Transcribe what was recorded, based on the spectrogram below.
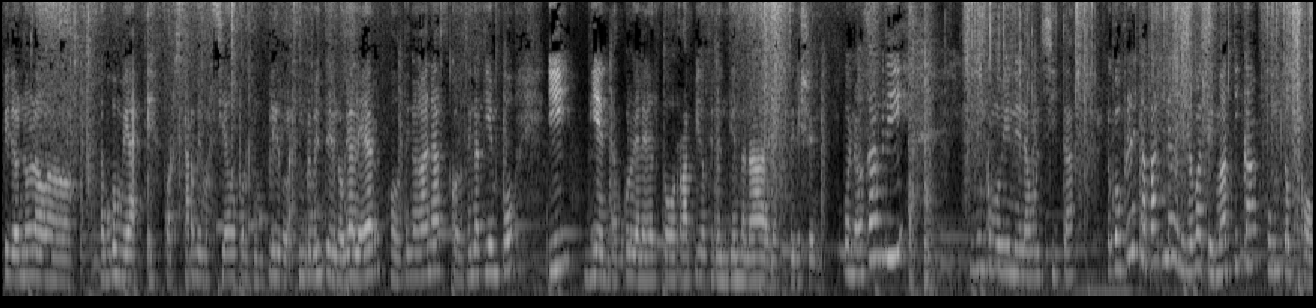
pero no la, tampoco me voy a esforzar demasiado por cumplirla. Simplemente lo voy a leer cuando tenga ganas, cuando tenga tiempo y bien, tampoco lo voy a leer todo rápido que no entienda nada de lo que estoy leyendo. Bueno, acá abrí Miren cómo viene la bolsita. Lo compré en esta página que se llama temática.com.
